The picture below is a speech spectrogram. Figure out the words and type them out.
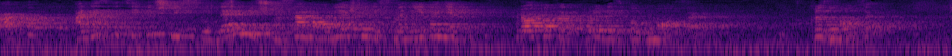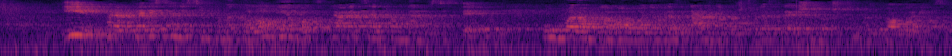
kako, a nespecifični su delimično samo objašnjeni smanjivanjem protoka krvi zbog mozak, kroz mozak i karakterisani simptomatologijom od strane centralnog nervnog sistema, umorom, glavoboljom, razdražljivošću, rastrešenošću, vrtoglavicom.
